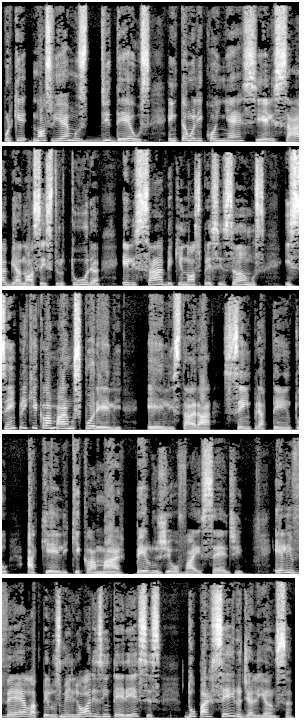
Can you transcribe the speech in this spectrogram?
porque nós viemos de Deus, então Ele conhece, Ele sabe a nossa estrutura, Ele sabe que nós precisamos e sempre que clamarmos por Ele, Ele estará sempre atento àquele que clamar pelo Jeová excede. Ele vela pelos melhores interesses do parceiro de aliança.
